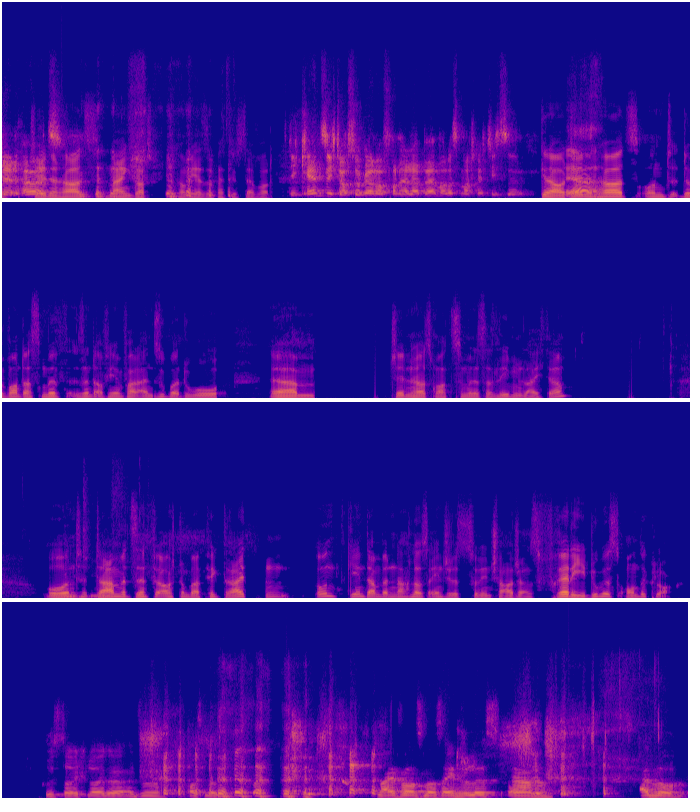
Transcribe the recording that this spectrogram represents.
Jalen Hurts. Jalen Hurts. Mein Gott, wie komme ich jetzt auf Matthew Stafford? Die kennen sich doch sogar noch von Alabama, das macht richtig Sinn. Genau, Ja. Jalen Hurts und Devonta Smith sind auf jeden Fall ein super Duo. Ähm, Jalen Hurts macht zumindest das Leben leichter. Und damit sind wir auch schon bei Pick 13 und gehen damit nach Los Angeles zu den Chargers. Freddy, du bist on the clock. Grüßt euch, Leute. Also aus Los, live aus Los Angeles. Ähm, also,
